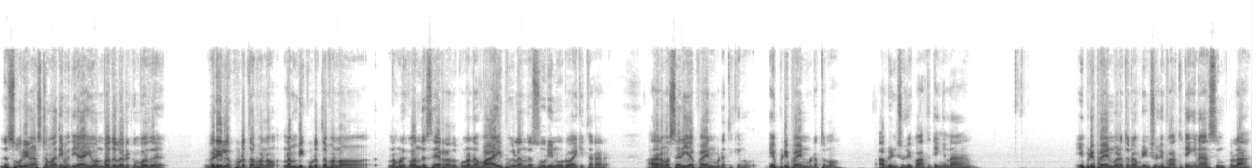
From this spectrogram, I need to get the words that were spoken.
இந்த சூரியன் அஷ்டமாதிபதியாகி ஒன்பதில் இருக்கும்போது வெளியில் கொடுத்த பணம் நம்பி கொடுத்த பணம் நம்மளுக்கு வந்து சேர்றதுக்குண்டான வாய்ப்புகளை அந்த சூரியன் உருவாக்கி தராரு. அதை நம்ம சரியாக பயன்படுத்திக்கணும். எப்படி பயன்படுத்தணும்? அப்படின்னு சொல்லி பார்த்துட்டிங்கன்னா எப்படி பயன்படுத்தணும் அப்படின்னு சொல்லி பார்த்துட்டிங்கன்னா சிம்பிளாக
